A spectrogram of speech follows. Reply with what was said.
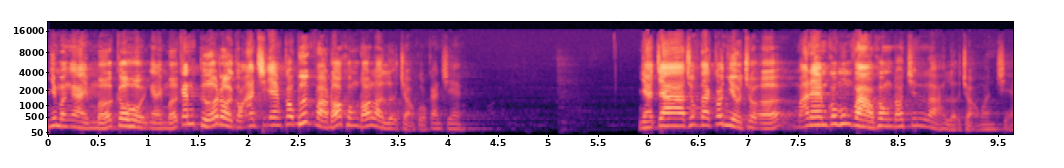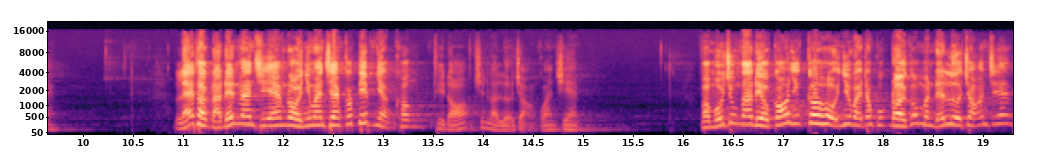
Nhưng mà Ngài mở cơ hội, Ngài mở cánh cửa rồi Còn anh chị em có bước vào đó không Đó là lựa chọn của các anh chị em Nhà cha chúng ta có nhiều chỗ ở Mà anh em có muốn vào không Đó chính là lựa chọn của anh chị em Lẽ thật đã đến với anh chị em rồi Nhưng anh chị em có tiếp nhận không Thì đó chính là lựa chọn của anh chị em và mỗi chúng ta đều có những cơ hội như vậy Trong cuộc đời của mình để lựa chọn chứ em.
